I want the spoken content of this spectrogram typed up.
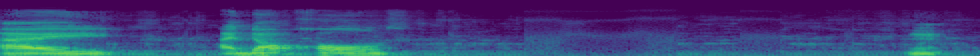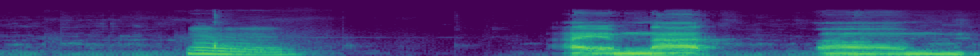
I I don't hold. Hmm. hmm. I am not. Um,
